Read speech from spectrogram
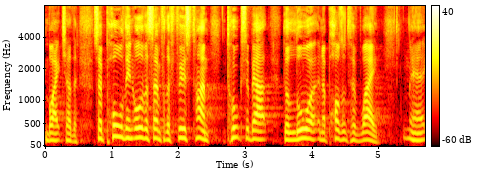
by each other. So, Paul then all of a sudden, for the first time, talks about the law in a positive way. Uh,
